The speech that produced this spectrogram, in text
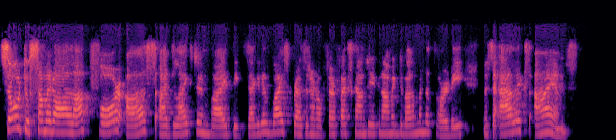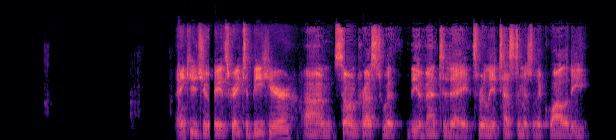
So to sum it all up for us, I'd like to invite the Executive Vice President of Fairfax County Economic Development Authority, Mr. Alex Iams. Thank you, Juhi. It's great to be here. I'm so impressed with the event today. It's really a testament to the quality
